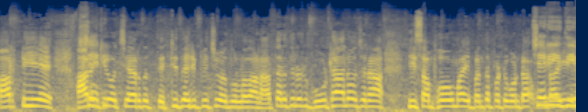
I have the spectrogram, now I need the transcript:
പാർട്ടിയെ ആരൊക്കെയോ ചേർന്ന് തെറ്റിദ്ധരിപ്പിച്ചു എന്നുള്ളതാണ്. അത്തരത്തിലൊരു ഗൂഢാലോചന ഈ സംഭവവുമായി ബന്ധപ്പെട്ടുകൊണ്ട് ശരി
